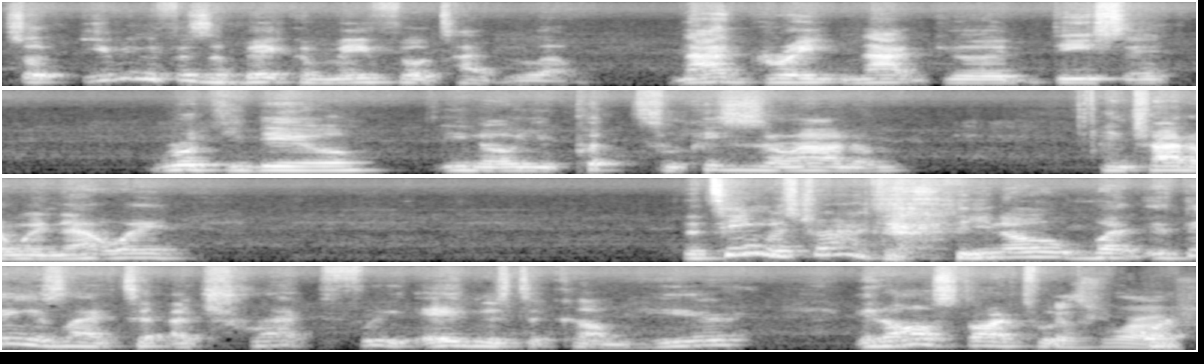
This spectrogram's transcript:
So even if it's a Baker Mayfield type of level, not great, not good, decent, rookie deal. You know, you put some pieces around him and try to win that way. The team is trying to, you know, but the thing is like to attract free agents to come here it all starts with quarterback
